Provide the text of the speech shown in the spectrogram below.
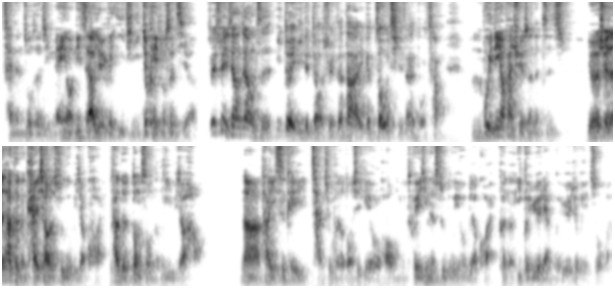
才能做设计。没有，你只要有一个议题，你就可以做设计了。所以，所以像这样子一对一的教学，但它一个周期在多长？嗯，不一定要看学生的资质。有的学生他可能开窍的速度比较快，他的动手能力比较好，那他一次可以产出很多东西给我的话，我们推进的速度也会比较快，可能一个月两个月就可以做完。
